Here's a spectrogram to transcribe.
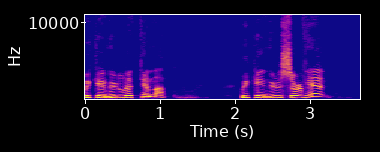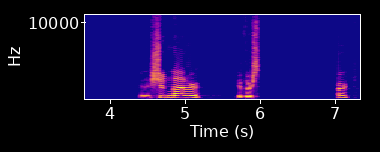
We came here to lift Him up. We came here to serve Him. And it shouldn't matter if there's art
